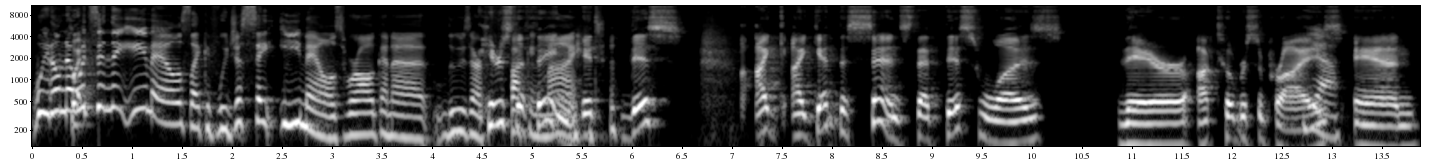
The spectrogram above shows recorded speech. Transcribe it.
We don't know But- what's in the emails. Like, if we just say emails, we're all gonna lose our here's the thing mind. it's this i i get the sense that this was their October surprise Yeah. and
